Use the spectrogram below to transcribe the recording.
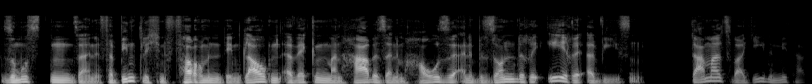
so mussten seine verbindlichen Formen den Glauben erwecken, man habe seinem Hause eine besondere Ehre erwiesen. Damals war jede Mittag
